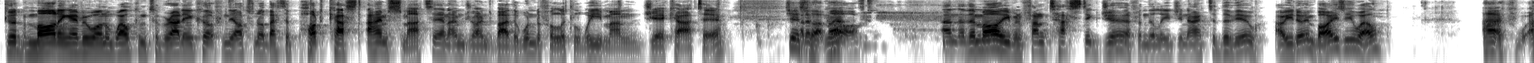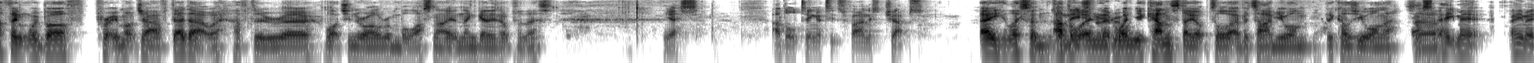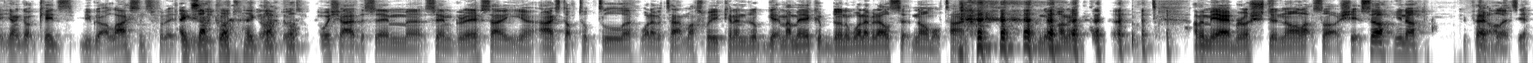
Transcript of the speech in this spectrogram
Good morning, everyone, and welcome to Berardi and Coke from the Auto Know Better podcast. I'm Smarty, and I'm joined by the wonderful little wee man, Jay Cartier. Cheers and for that, mate. And the more even fantastic Joe from the Leeds United The View. How are you doing, boys? Are you well? I, I think we're both pretty much half dead, aren't we? After uh, watching the Royal Rumble last night and then getting up for this. Yes. Adulting at its finest, chaps. Hey, listen, There's a niche for adulting everyone. when you can stay up till whatever time you want because you wanna. That's- So. hey, mate. Hey, mate. You ain't got kids. You've got a license for it. Exactly, You're good. You're exactly. good. I wish I had the same uh, same grace. I uh, I stopped up till uh, whatever time last week and ended up getting my makeup done and whatever else at normal time. In the morning. Having my hair brushed and all that sort of shit. So you know, fair God. play to you.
